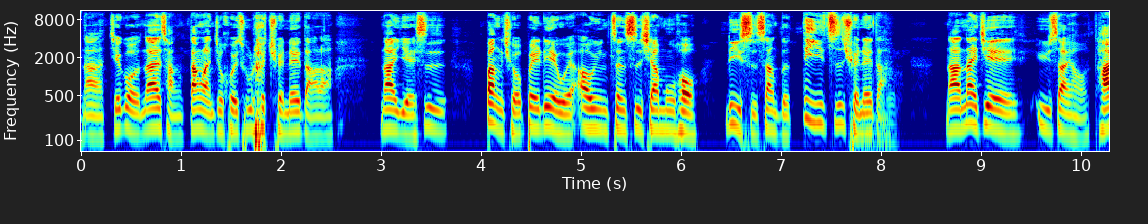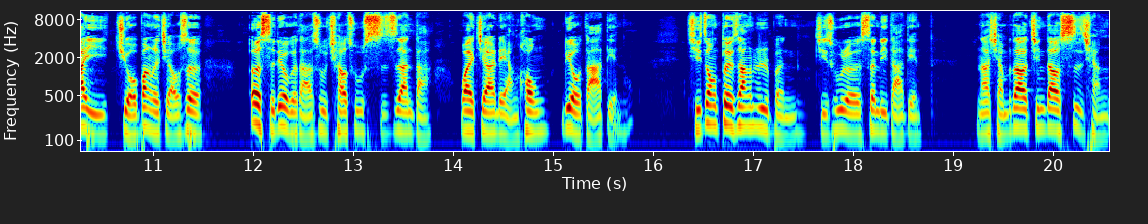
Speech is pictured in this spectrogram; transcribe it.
那结果那一场当然就挥出了全垒打了，那也是棒球被列为奥运正式项目后历史上的第一支全垒打。那那届预赛哦，他以九棒的角色，二十六个打数敲出十支安打。外加两轰六打点，其中对上日本挤出了胜利打点。那想不到进到四强，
